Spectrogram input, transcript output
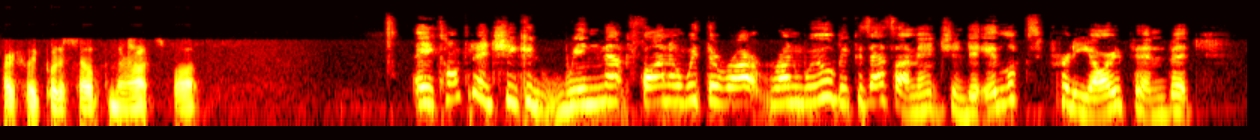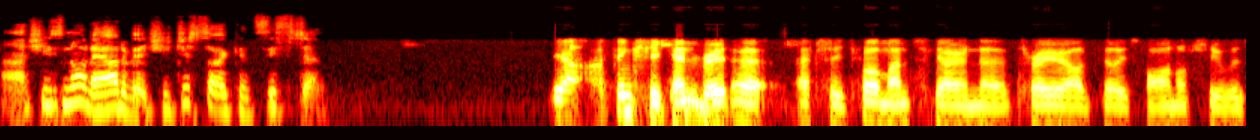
hopefully put herself in the right spot. Are you confident she could win that final with the right run wheel? Because as I mentioned, it, it looks pretty open, but uh, she's not out of it. She's just so consistent. Yeah, I think she can, Britt. Uh, actually, 12 months ago in the three-year-old fillies final, she was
